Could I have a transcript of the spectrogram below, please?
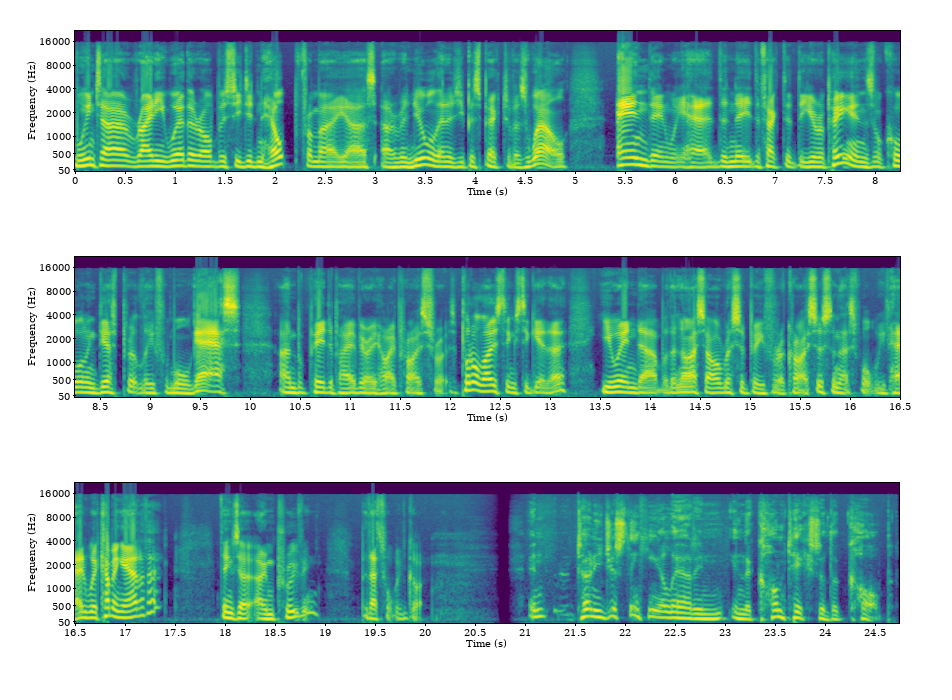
winter, rainy weather obviously didn't help from a, uh, a, renewable energy perspective as well. And then we had the need, the fact that the Europeans were calling desperately for more gas and prepared to pay a very high price for it. So put all those things together, you end up with a nice old recipe for a crisis, and that's what we've had. We're coming out of that. Things are, are improving, but that's what we've got. And Tony, just thinking aloud in, in the context of the COP,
